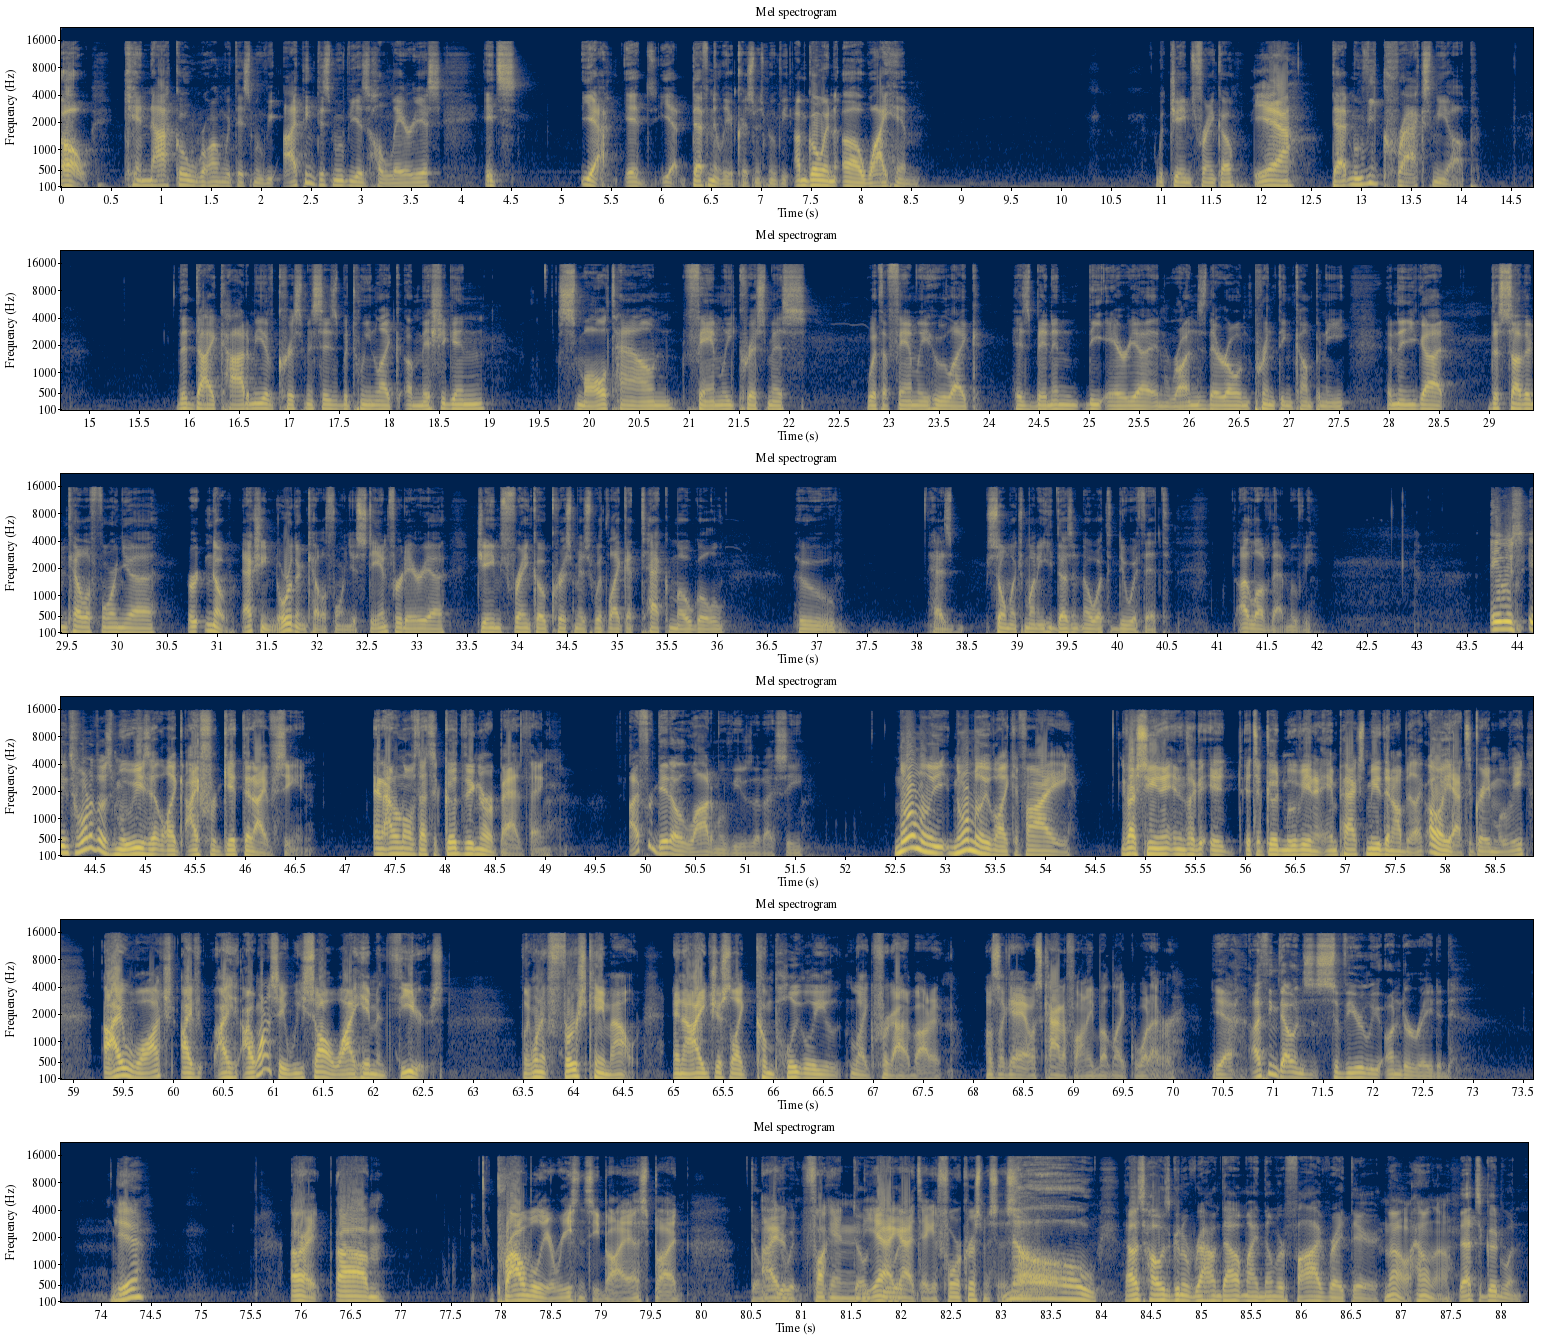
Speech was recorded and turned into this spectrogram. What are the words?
Oh, cannot go wrong with this movie. I think this movie is hilarious. It's yeah, it yeah, definitely a Christmas movie. I'm going uh Why Him with James Franco. Yeah, That movie cracks me up. The dichotomy of Christmases between like a Michigan small town family Christmas with a family who like has been in the area and runs their own printing company and then you got the Southern California or no, actually Northern California, Stanford area, James Franco Christmas with like a tech mogul who has so much money he doesn't know what to do with it. I love that movie. it was. It's one of those movies that like I forget that I've seen, and I don't know if that's a good thing or a bad thing. I forget a lot of movies that I see. Normally, normally like if I if I've seen it and it's like it, it's a good movie and it impacts me, then I'll be like, oh yeah, it's a great movie. I watched. I I I want to say we saw Why Him in theaters, like when it first came out, and I just like completely like forgot about it. I was like, yeah, it was kind of funny, but like whatever. Yeah, I think that one's severely underrated. Yeah. All right. Um, probably a recency bias, but Don't I do it. fucking Don't yeah, do I gotta take it four Christmases. No, that was how I was gonna round out my number five right there. no, hell no. That's a good one.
